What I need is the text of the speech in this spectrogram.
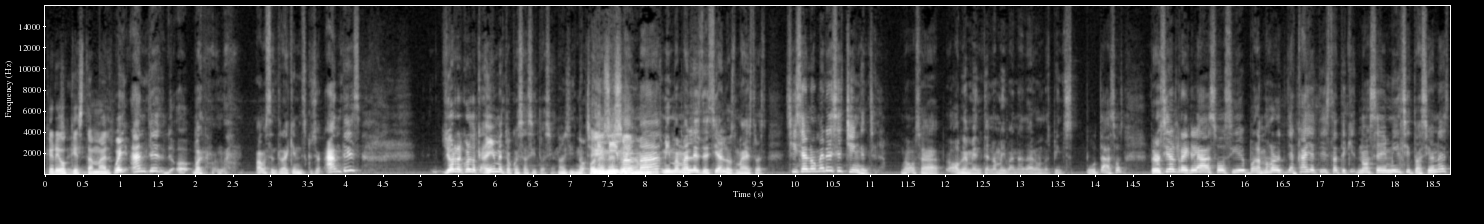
creo Sí. que está mal. Güey, antes, oh, bueno, no, vamos a entrar aquí en discusión. Antes, yo recuerdo que a mí me tocó esa situación. No, si ¿no? Y mi mamá, mi mamá les decía a los maestros, si se lo merece, chíngenselo. ¿no? O sea, obviamente no me iban a dar unos pinches putazos, pero sí el reglazo, sí, a lo mejor ya cállate, estate no sé, mil situaciones,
